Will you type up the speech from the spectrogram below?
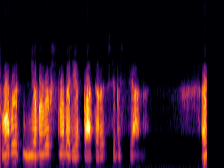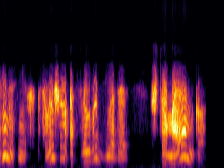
слова не было в словаре Патера Себастьяна. Один из них слышал от своего деда, что Маэнго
